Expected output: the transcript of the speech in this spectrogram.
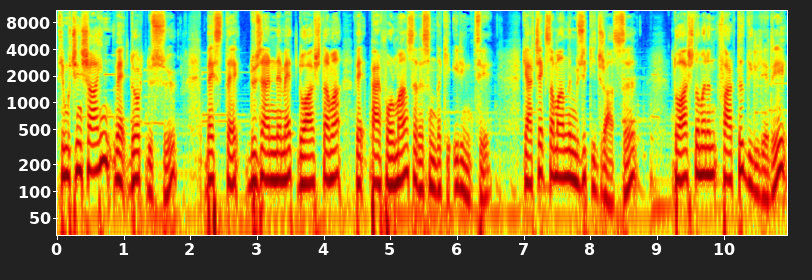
Timuçin Şahin ve dörtlüsü, beste, düzenleme, doğaçlama ve performans arasındaki ilinti, gerçek zamanlı müzik icrası, doğaçlamanın farklı dilleri,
